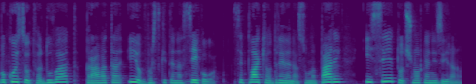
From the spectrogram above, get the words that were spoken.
во кој се утврдуваат правата и обврските на секого. Се плаќа одредена сума пари и се е точно организирано.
